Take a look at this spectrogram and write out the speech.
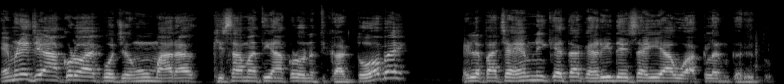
એમણે જે આંકડો આપ્યો છે, હું મારા ખિસ્સામાંથી આંકડો નથી કાઢતો હો ભાઈ. એટલે પાછા એમ નહીં કહેતા કે હરિદેસાઈએ આવું આકલન કર્યું હતું.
